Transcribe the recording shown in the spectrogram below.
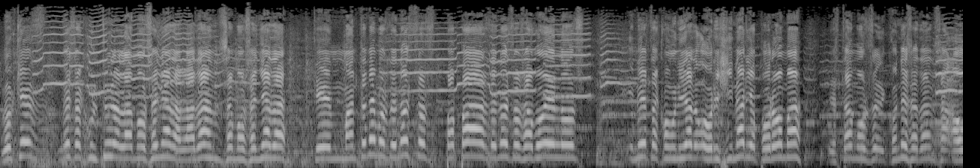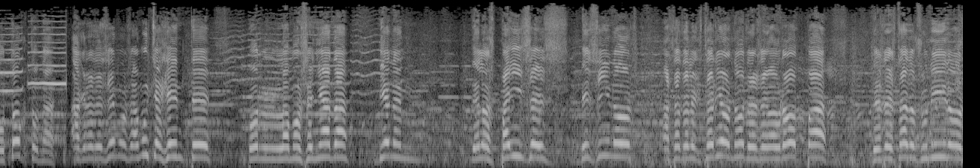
Lo que es nuestra cultura, la moseñada, la danza moseñada, que mantenemos de nuestros papás, de nuestros abuelos, en esta comunidad originaria poroma, estamos eh, con esa danza autóctona. Agradecemos a mucha gente por la moseñada, vienen de los países vecinos hasta del exterior, ¿no? Desde Europa, desde Estados Unidos,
